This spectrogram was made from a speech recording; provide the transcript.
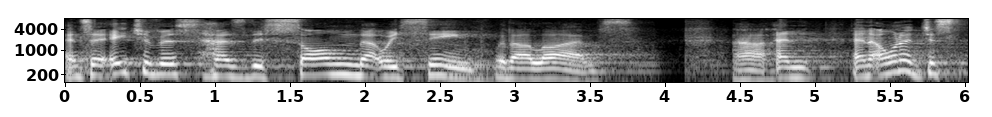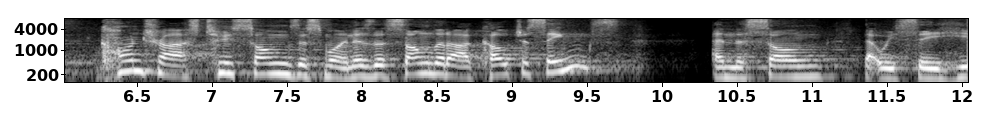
And so each of us has this song that we sing with our lives. Uh, and, and I want to just contrast two songs this morning. There's the song that our culture sings and the song that we see here,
